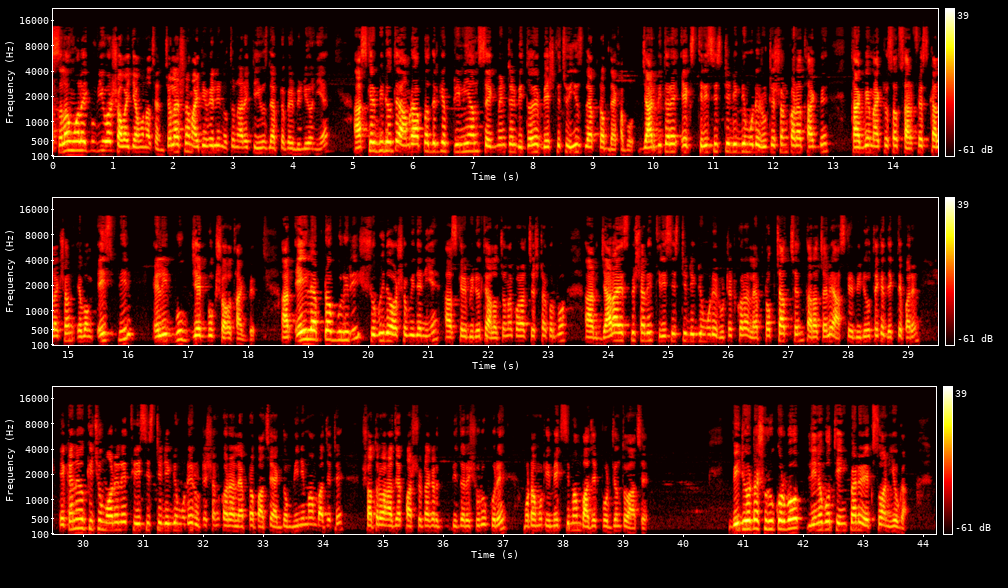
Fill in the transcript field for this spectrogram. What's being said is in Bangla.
আসসালামু আলাইকুম ভিউয়ার, সবাই কেমন আছেন? চলে আসলাম আইটি ভ্যালি নতুন আরেকটি ইউজ ল্যাপটপের ভিডিও নিয়ে। আজকের ভিডিওতে আমরা আপনাদেরকে প্রিমিয়াম সেগমেন্টের ভিতরে বেশ কিছু ইউজ ল্যাপটপ দেখাবো। যার ভিতরে এক্স থ্রি সিক্সটি ডিগ্রি মোডে রোটেশন করা থাকবে। থাকবে মাইক্রোসফট সারফেস কালেকশন এবং এইচপির এলিট বুক জেট বুক সহ থাকবে। আর এই ল্যাপটপগুলিরই সুবিধা অসুবিধা নিয়ে আজকের ভিডিওতে আলোচনা করার চেষ্টা করব। আর যারা স্পেশালি থ্রি সিক্সটি ডিগ্রি মোডে রোটেট করা ল্যাপটপ চাচ্ছেন, তারা চাইলে আজকের ভিডিও থেকে দেখতে পারেন। এখানেও কিছু মডেলে থ্রি সিক্সটি ডিগ্রি মোডে রোটেশন করা ল্যাপটপ আছে, একদম মিনিমাম বাজেটে সতেরো হাজার পাঁচশো টাকার ভিতরে শুরু করে মোটামুটি ম্যাক্সিমাম বাজেট পর্যন্ত আছে। ভিডিওটা শুরু করব লিনোভো থিঙ্কপ্যাডের এক্স ওয়ান ইয়োগা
